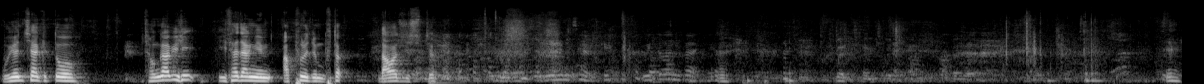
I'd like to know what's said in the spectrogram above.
우연치 않게 또 정가비 이사장님 앞으로 좀 부탁 나와 주시죠. 예. 예.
